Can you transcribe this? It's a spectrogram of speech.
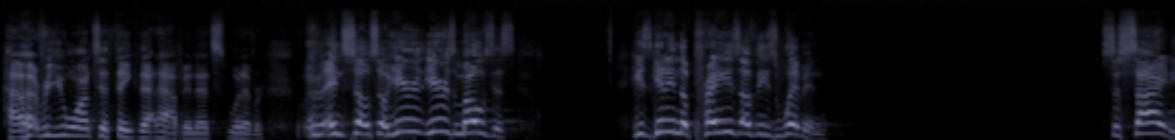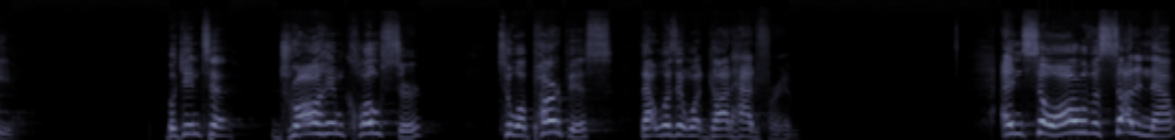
However you want to think that happened, that's whatever. And so, so here, here's Moses. He's getting the praise of these women. Society begin to draw him closer to a purpose that wasn't what God had for him. And so all of a sudden now,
